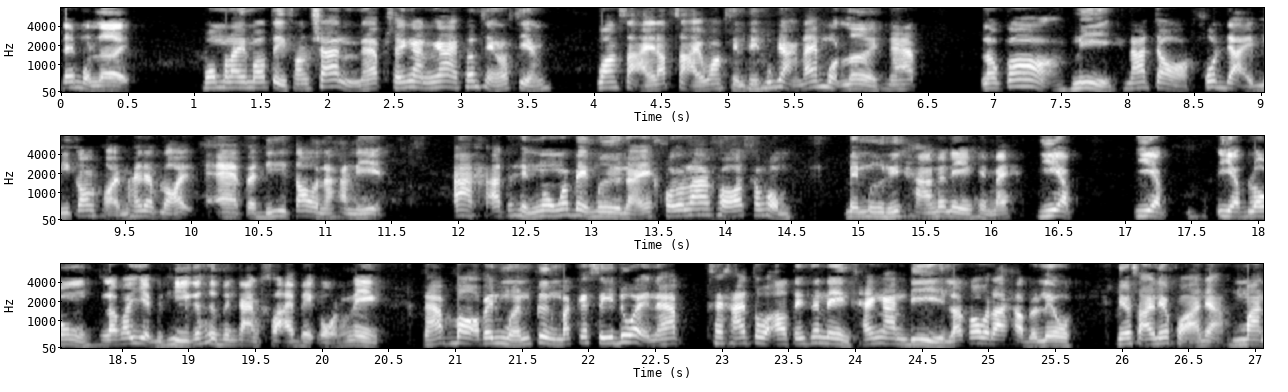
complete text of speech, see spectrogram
ได้หมดเลย พวงมาลัยมัลติฟังก์ชันนะครับใช้งานง่ายเพิ่มเสียงรับเสียง วางสายรับสายวางเสียงเพลงทุกอย่างได้หมดเลยนะครับ แล้วก็นี่หน้าจอโคตรใหญ่มีกล้องถอยมาให้เรียบร้อยแอร์เป็นดิจิตอลนะคันนี้อะอาจจะเห็นงงว่าเบรกมืออยู่ไหนโคโรล่าครอสครับผมเบรกมือที่เท้านั่นเองเห็นไหมเหยียบเหยียบเหยียบลงแล้วก็เหยียบอีกทีก็คือเป็นการคลายเบรกออกนั่นเองนะครับเบาะเป็นเหมือนกึ่งบักเก็ตซีด้วยนะครับคล้ายๆตัวอัลติสนั่นเองใช้งานดี แล้วก็เวลาขับเร็วเลี้ยวซ้ายเลี้ยวขวาเนี่ยมัน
